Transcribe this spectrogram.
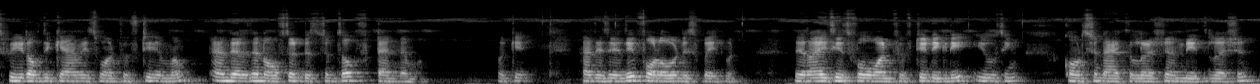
speed of the cam is 150 mm and there is an offset distance of 10 mm okay? And this is the follower displacement. The rise is for 150 degree using constant acceleration and deceleration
